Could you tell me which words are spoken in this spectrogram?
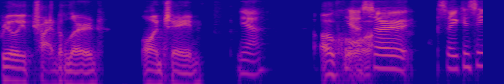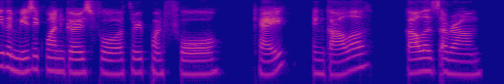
really trying to learn on chain Yeah. oh cool Yeah. So so you can see the music one goes for 3.4k in Gala. Gala's around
